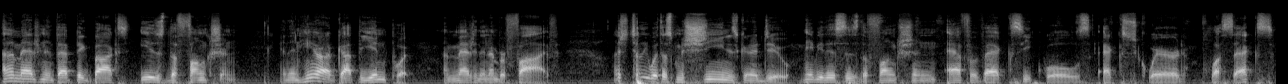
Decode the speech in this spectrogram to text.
I'm imagining that that big box is the function. And then here I've got the input. I'm imagining the number 5. Let's tell you what this machine is going to do. Maybe this is the function f of x equals x squared plus x.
